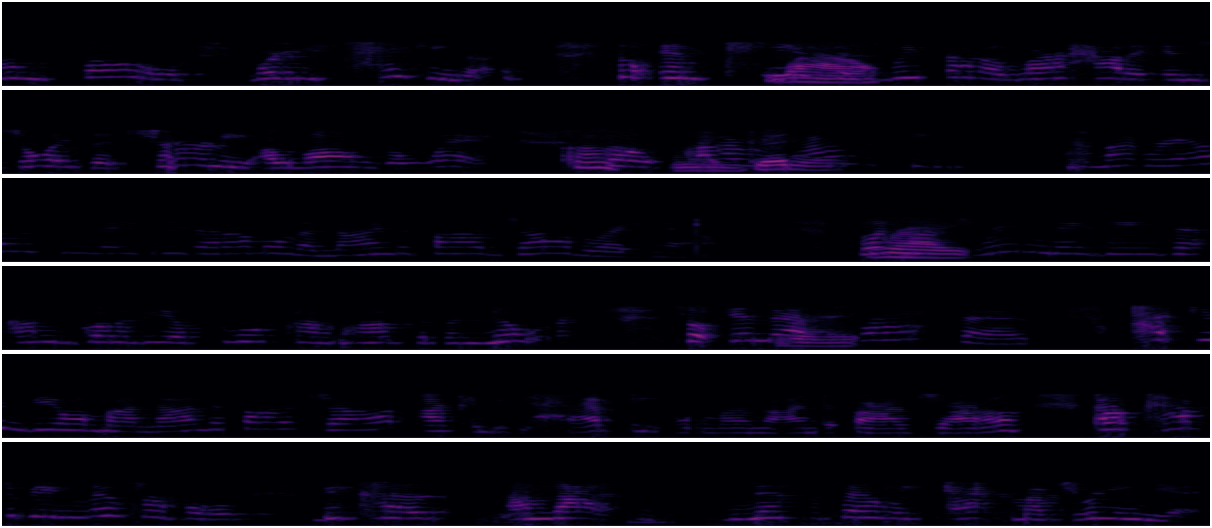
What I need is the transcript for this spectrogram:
unfold where He's taking us. So in pieces, Wow. we've got to learn how to enjoy the journey along the way. Oh, so my my goodness. reality, my reality may be that I'm on a nine to five job right now. But Right. my dream may be that I'm going to be a full time entrepreneur. So in that Right. process, I can be on my nine to five job. I can be happy on my nine to five job. I don't have to be miserable because I'm not necessarily at my dream yet.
